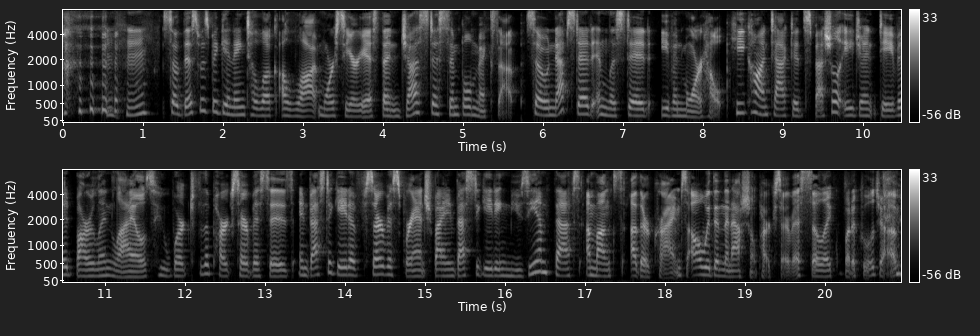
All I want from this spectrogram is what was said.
Mm-hmm. So this was beginning to look a lot more serious than just a simple mix up. So Nepstad enlisted even more help. He contacted Special Agent David Barland Lyles, who worked for the Park Service's Investigative Service Branch by investigating museum thefts amongst other crimes, all within the National Park Service. So, like, what a cool job.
